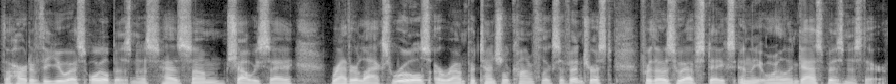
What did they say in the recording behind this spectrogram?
the heart of the U.S. oil business, has some, shall we say, rather lax rules around potential conflicts of interest for those who have stakes in the oil and gas business there.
